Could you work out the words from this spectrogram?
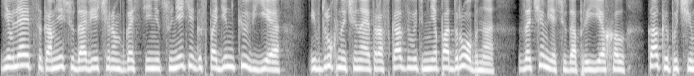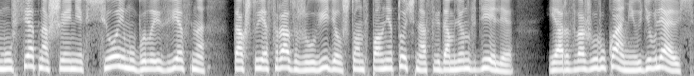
является ко мне сюда вечером в гостиницу некий господин Кювье и вдруг начинает рассказывать мне подробно, зачем я сюда приехал, как и почему, все отношения, все ему было известно, так что я сразу же увидел, что он вполне точно осведомлен в деле». Я развожу руками и удивляюсь,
